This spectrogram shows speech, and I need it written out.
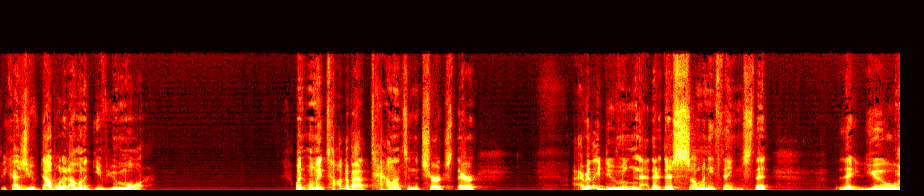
because you've doubled it, I'm gonna give you more. When when we talk about talents in the church, there I really do mean that. There, there's so many things that that you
